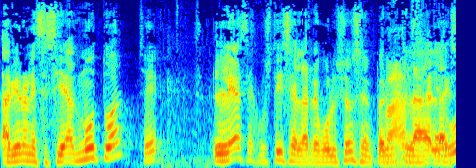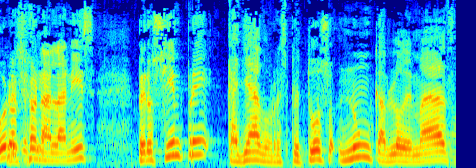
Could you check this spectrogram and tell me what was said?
había una necesidad mutua, Sí. Le hace justicia a la revolución, se me permite la, expresión sí. a Alanis, pero siempre callado, respetuoso, nunca habló de más,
